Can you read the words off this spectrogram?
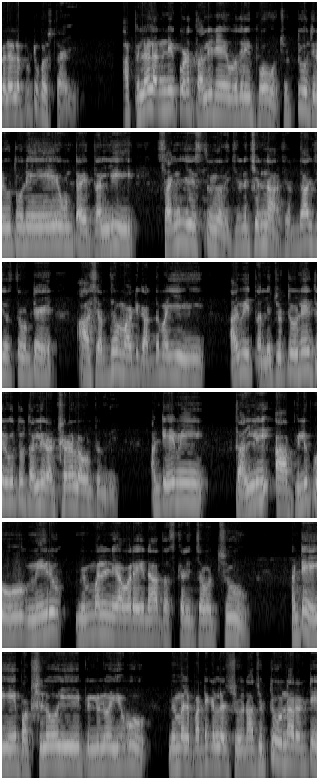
పిల్లలు పుట్టుకొస్తాయి. ఆ పిల్లలన్నీ కూడా తల్లిని వదిలిపోవు చుట్టూ తిరుగుతూనే ఉంటాయి తల్లి. సంగ చేస్తుంది అది చిన్న చిన్న శబ్దాలు చేస్తూ ఉంటే ఆ శబ్దం వాటికి అర్థమయ్యి అవి తల్లి చుట్టూనే తిరుగుతూ తల్లి రక్షణలో ఉంటుంది. అంటే ఏమి? తల్లి ఆ పిలుపు మీరు మిమ్మల్ని ఎవరైనా తస్కరించవచ్చు. అంటే ఏ పక్షులో ఏ పిల్లులో ఏవో మిమ్మల్ని పట్టుకెళ్ళచ్చు నా చుట్టూ ఉన్నారంటే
